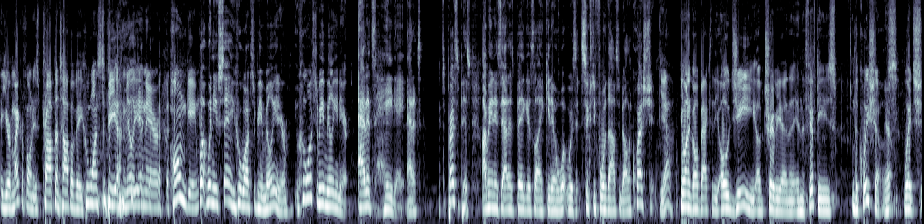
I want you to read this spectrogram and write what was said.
your microphone is propped on top of a Who Wants to Be a Millionaire home game. But when you say who wants to be a millionaire, who wants to be a millionaire at its heyday, at its its a precipice? I mean, is that as big as like you know what was it, sixty four thousand dollar question? Yeah, you want to go back to the OG of trivia in the in the fifties, the quiz shows, which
